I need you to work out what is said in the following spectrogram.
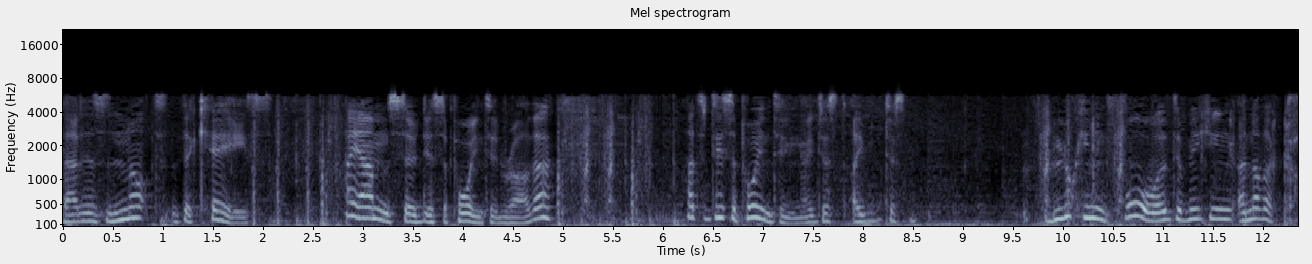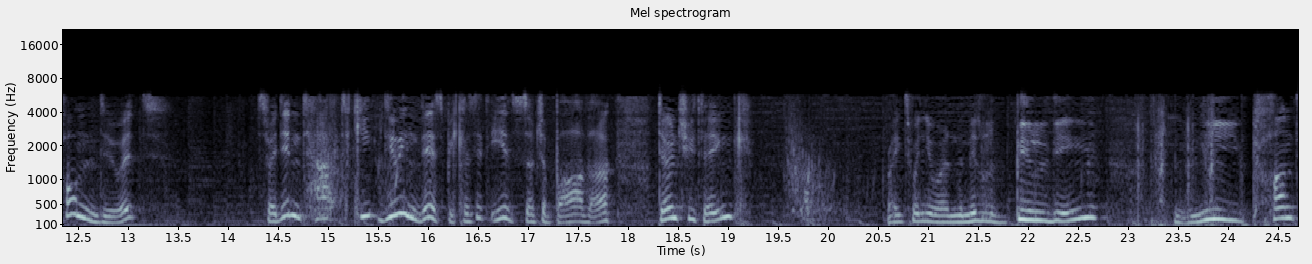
that is not the case. I am so disappointed, rather. That's disappointing. I just, I'm just looking forward to making another conduit. So I didn't have to keep doing this because it is such a bother, don't you think? Right when you are in the middle of building, you can't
